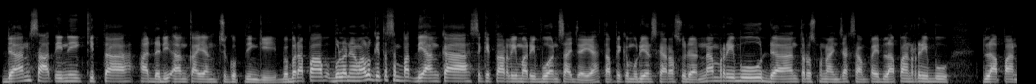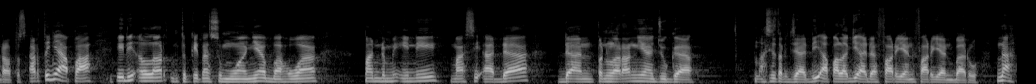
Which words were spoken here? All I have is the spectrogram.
dan saat ini kita ada di angka yang cukup tinggi. Beberapa bulan yang lalu kita sempat di angka sekitar 5 ribuan saja ya, tapi kemudian sekarang sudah 6 ribu dan terus menanjak sampai 8.800. Artinya apa? Ini alert untuk kita semuanya bahwa pandemi ini masih ada dan penularannya juga masih terjadi apalagi ada varian-varian baru. Nah,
